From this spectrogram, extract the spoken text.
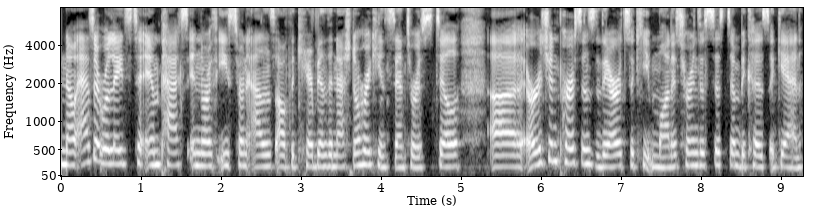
Now, as it relates to impacts in northeastern islands of the Caribbean, the National Hurricane Center is still uh, urging persons there to keep monitoring the system because, again,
